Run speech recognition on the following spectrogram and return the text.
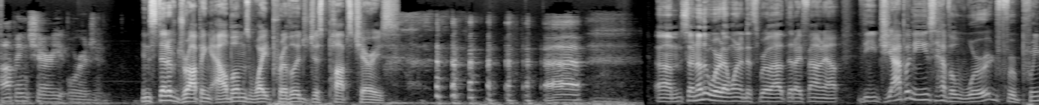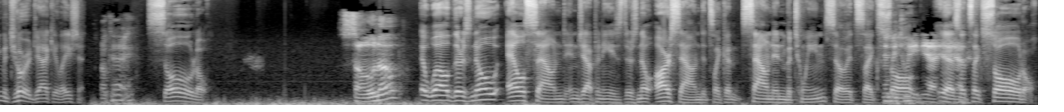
Popping cherry origin. Instead of dropping albums, white privilege just pops cherries. um, so another word I wanted to throw out that I found out: the Japanese have a word for premature ejaculation. Okay. Solo. Solo. Uh, well, there's no L sound in Japanese. There's no R sound. It's like a sound in between. So it's like sol. Yeah, yeah, yeah, so it's like solo.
